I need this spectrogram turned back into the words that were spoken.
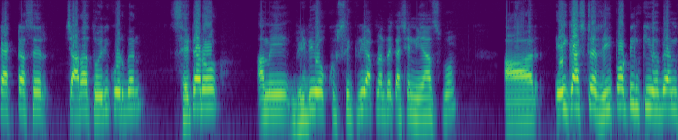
ক্যাকটাসের চারা তৈরি করবেন, সেটারও আমি ভিডিও খুব শীঘ্রই আপনাদের কাছে নিয়ে আসব। আর এই গাছটার রিপোর্টিং কীভাবে আমি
